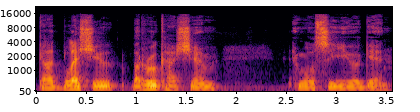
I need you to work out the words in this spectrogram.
God bless you, Baruch Hashem, and we'll see you again.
